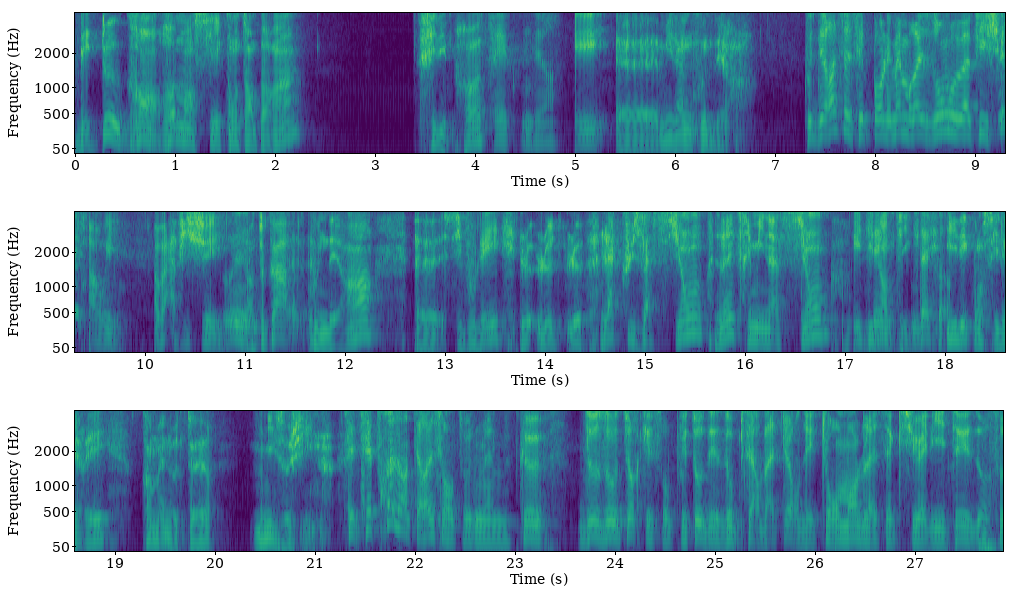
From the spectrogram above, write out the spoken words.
des deux grands romanciers contemporains, Philippe Roth et, euh, Milan Kundera. Kundera, c'est pour les mêmes raisons euh, affichées? Ah oui. Ah bah, affiché. En tout cas, Kundera, euh, si vous voulez, l'accusation, l'incrimination est identique. Il est considéré comme un auteur misogyne. C'est très intéressant tout de même que deux auteurs qui sont plutôt des observateurs des tourments de la sexualité, dans ce,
